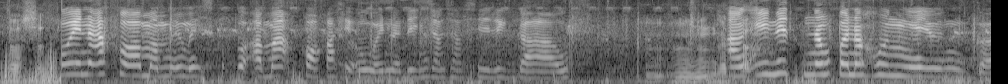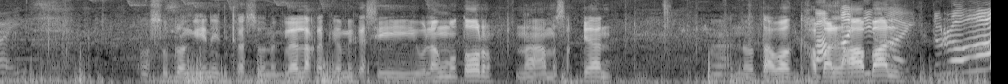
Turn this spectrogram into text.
tapos Uwi na ako, mamimiss ko po ama ko kasi uwi na din siya sa Sirigaw. mm, Ang init ng panahon ngayon guys. oh, sobrang init kaso naglalakad kami kasi walang motor na masakyan. Ano tawag habal-habal. Turo!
